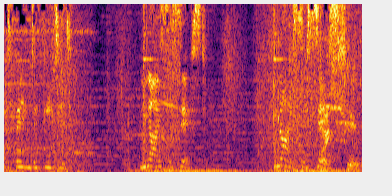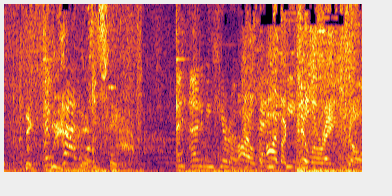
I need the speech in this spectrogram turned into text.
has been defeated. Nice assist. Nice My assist. soul will Incredible. soul. An enemy hero has I'll, been I'm a killer angel.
